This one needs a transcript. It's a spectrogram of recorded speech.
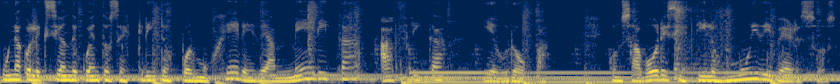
Una colección de cuentos escritos por mujeres de América, África y Europa, con sabores y estilos muy diversos.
